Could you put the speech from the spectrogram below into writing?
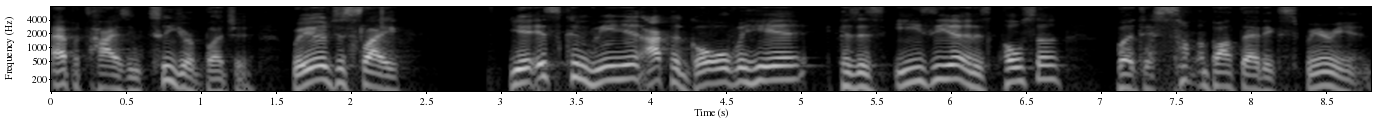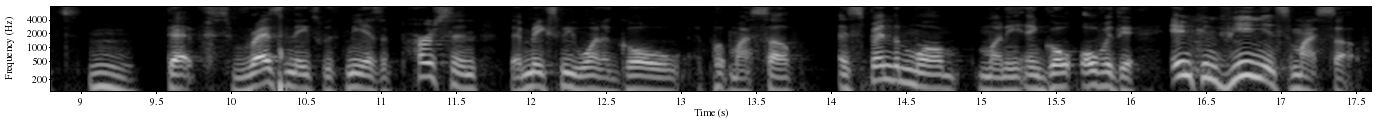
appetizing to your budget. Where you're just like, yeah, it's convenient. I could go over here because it's easier and it's closer, but there's something about that experience mm. that resonates with me as a person that makes me want to go and put myself and spend the more money and go over there, inconvenience myself.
